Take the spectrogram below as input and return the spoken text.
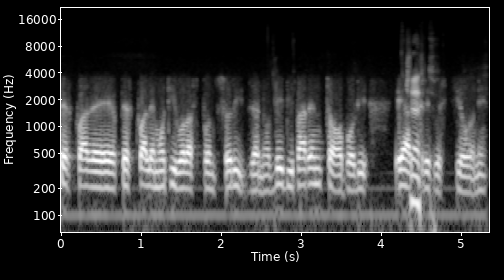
per quale, per quale motivo la sponsorizzano, vedi Parentopoli e certo. altre questioni.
